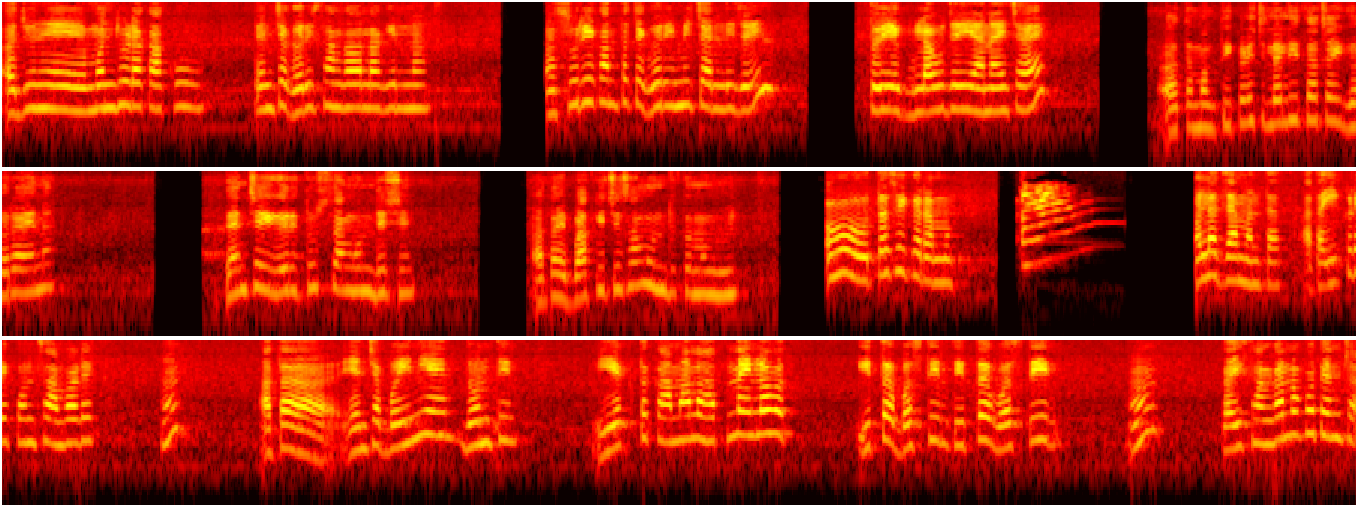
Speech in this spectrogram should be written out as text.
अजून हे मंजुळा काकू त्यांच्या घरी सांगावं लागेल ना? सूर्यकांताच्या घरी मी चालली जाईल तो एक ब्लाऊजही आणायचा आहे. आता मग तिकडेच ललिताचंही घर आहे ना? त्यांच्याही घरी तूच सांगून देशील. आता हे बाकीचे सांगून देतो मग मी. हो तसे करा मग. मला जा म्हणतात. आता इकडे कोण सांभाळेल? हं? आता यांच्या बहिणी आहेत दोन तीन एक तर कामाला हात नाही लावत. इथं बसतील तिथं बसतील. हं? काही सांगा नको त्यांच्या.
